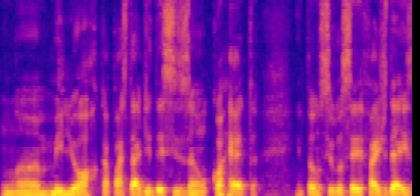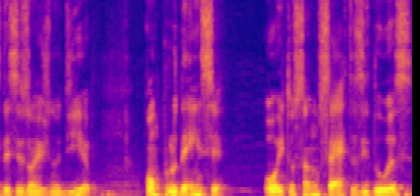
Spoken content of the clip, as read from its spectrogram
uma melhor capacidade de decisão correta. Então, se você faz 10 decisões no dia, com prudência, 8 são certas e duas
